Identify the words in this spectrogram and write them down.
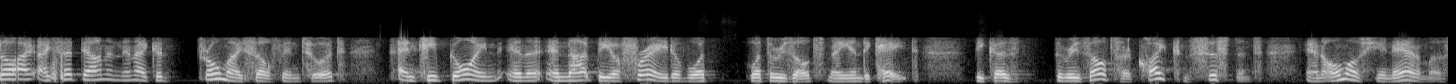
So I, I sat down, and then I could throw myself into it and keep going and uh, and not be afraid of what what the results may indicate because the results are quite consistent and almost unanimous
